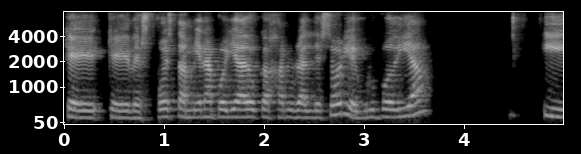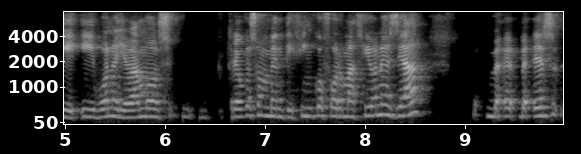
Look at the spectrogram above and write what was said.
que, después también ha apoyado Caja Rural de Soria, el Grupo Día. Y, bueno, llevamos, creo que son 25 formaciones ya es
